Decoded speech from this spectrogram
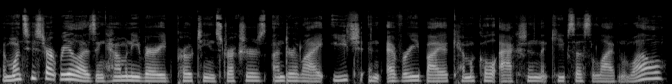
And once you start realizing how many varied protein structures underlie each and every biochemical action that keeps us alive and well,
